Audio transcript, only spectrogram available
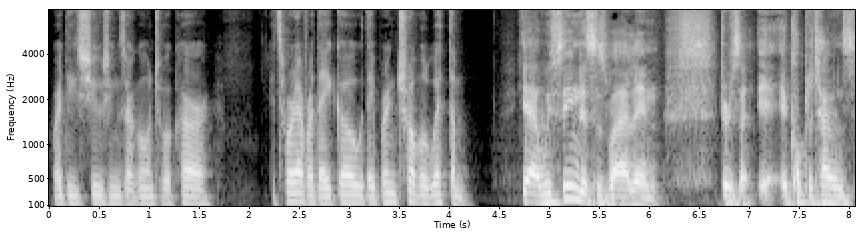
where these shootings are going to occur. It's wherever they go, they bring trouble with them. Yeah, we've seen this as well in there's a, a couple of towns.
